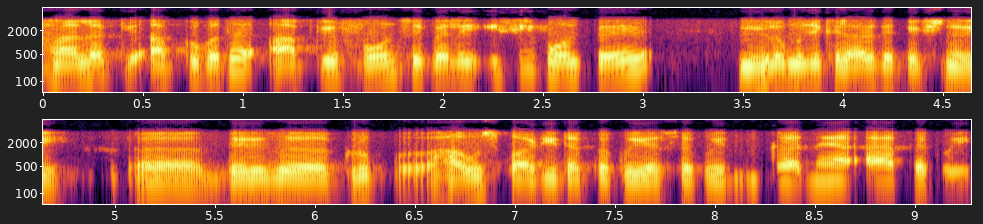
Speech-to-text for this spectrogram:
हालाँकि आपको पता है आपके फ़ोन से पहले इसी फ़ोन पे ये लोग मुझे खिला रहे थे Pictionary there is a group house party type का कोई ऐसा कोई नया ऐप है कोई?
